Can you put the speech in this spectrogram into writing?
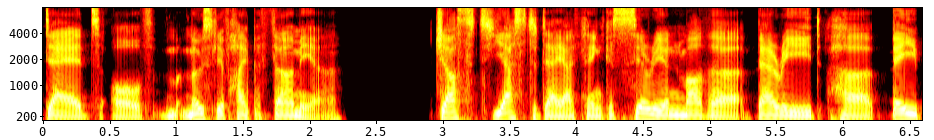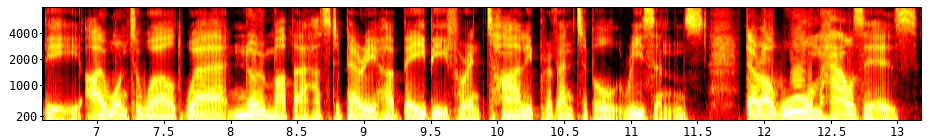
dead of mostly of hypothermia. Just yesterday, I think, a Syrian mother buried her baby. I want a world where no mother has to bury her baby for entirely preventable reasons. There are warm houses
